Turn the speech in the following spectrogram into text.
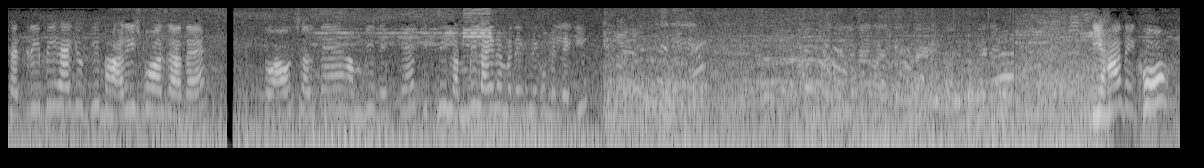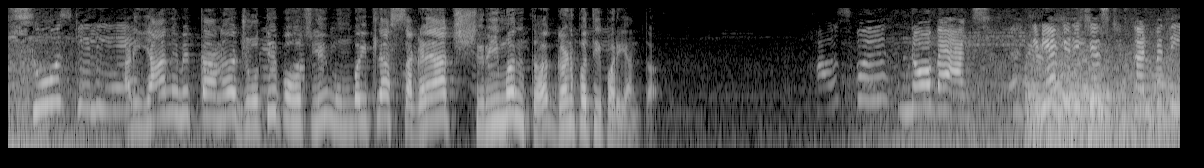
छतरी भी है क्योंकि बारिश बहुत ज़्यादा है। तो आओ चलते हैं, हम भी देखते हैं कितनी लंबी लाइन हमें देखने को मिलेगी। यहाँ देखो आणि या निमित्तानं ज्योती मुंबईतल्या श्रीमंत गणपतीपर्यंत. House full no bags India के रिचेस्ट गणपति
